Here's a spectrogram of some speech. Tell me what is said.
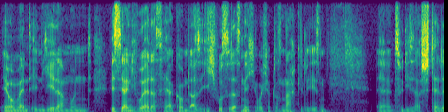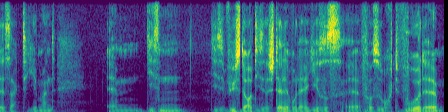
Im Moment in jeder Mund. Wisst ihr eigentlich, woher das herkommt? Also ich wusste das nicht, aber ich habe das nachgelesen. Äh, zu dieser Stelle sagte jemand, ähm, diesen, diese Wüste dort, diese Stelle, wo der Jesus äh, versucht wurde,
